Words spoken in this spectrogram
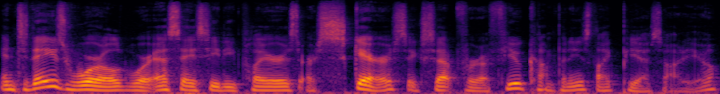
In today's world where SACD players are scarce, except for a few companies like PS Audio,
